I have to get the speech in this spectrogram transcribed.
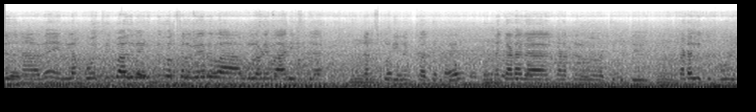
அது அழிச்சதுனால தான் எல்லாம் போச்சு இப்போ அதில் இருந்து ஒரு சில பேர் அவங்களுடைய வாரிசு தனுஷ்கோடியில் உட்காந்துக்கிட்டு இந்த கடை கடத்தல் வச்சுக்கிட்டு. கடலுக்கு போய்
